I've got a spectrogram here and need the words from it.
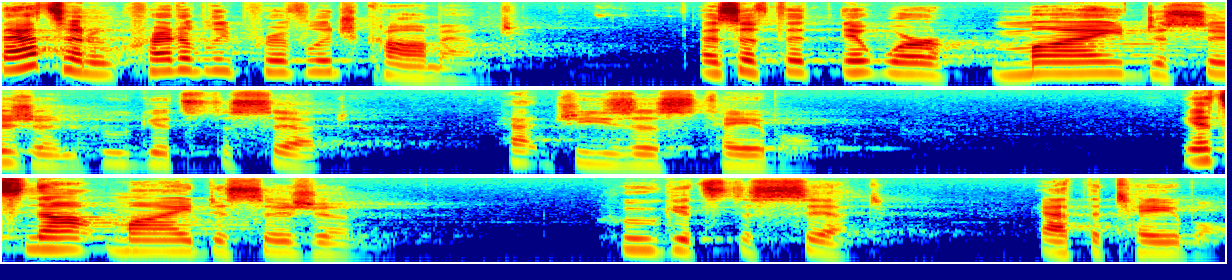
that's an incredibly privileged comment as if it were my decision who gets to sit at Jesus' table. It's not my decision who gets to sit at the table.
